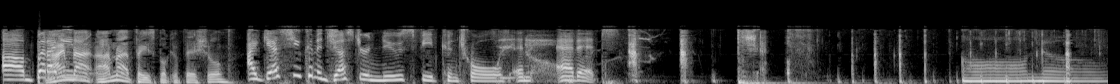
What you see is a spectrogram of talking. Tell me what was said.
Um, but I I'm mean, not. I'm not Facebook official. I guess you can adjust your news feed controls and edit. oh no.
